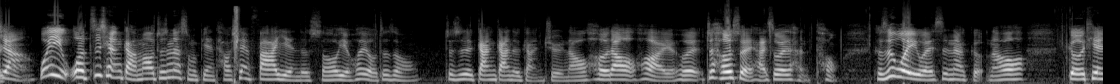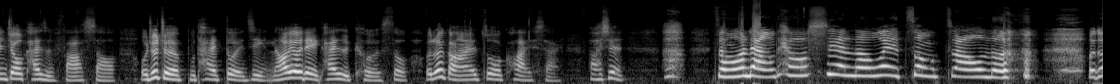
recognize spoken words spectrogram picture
像。我以我之前感冒就是那什么扁桃腺发炎的时候也会有这种就是干干的感觉，然后喝到后来也会就喝水还是会很痛。可是我以为是那个，然后隔天就开始发烧，我就觉得不太对劲，然后有点开始咳嗽，我就赶快做快筛，发现。啊！怎么两条线了？我也中招了，我就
